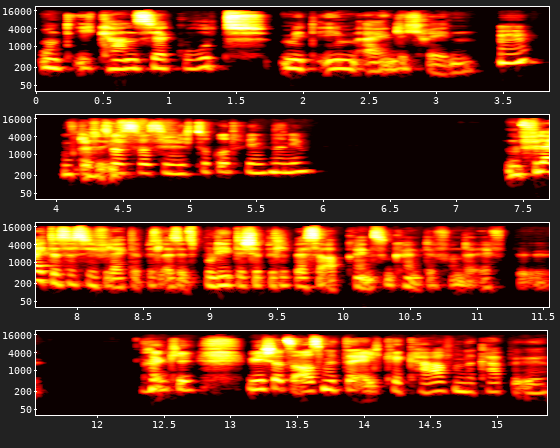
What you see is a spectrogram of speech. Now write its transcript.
und ich kann sehr gut mit ihm eigentlich reden. Mhm. Gibt es also was, was Sie nicht so gut finden an ihm? Vielleicht, dass er sich vielleicht ein bisschen, also jetzt politisch ein bisschen besser abgrenzen könnte von der FPÖ. Okay. Wie schaut's aus mit der LKK von der KPÖ?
